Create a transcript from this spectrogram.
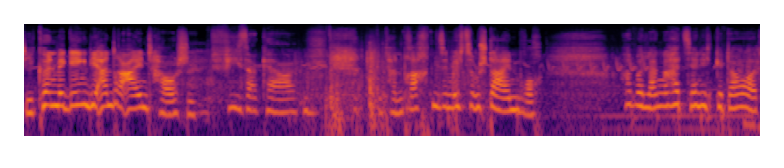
Die können wir gegen die andere eintauschen. Fieser Kerl. Und dann brachten sie mich zum Steinbruch. Aber lange hat's ja nicht gedauert.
